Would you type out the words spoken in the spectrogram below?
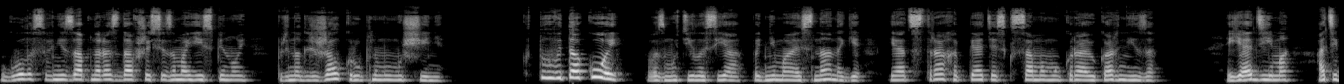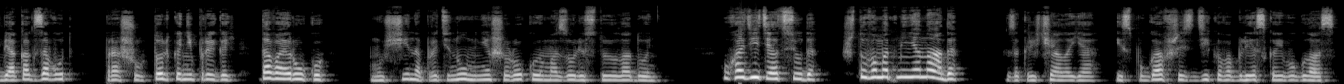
Голос, внезапно раздавшийся за моей спиной, принадлежал крупному мужчине. «Кто вы такой?» — возмутилась я, поднимаясь на ноги и от страха пятясь к самому краю карниза. «Я Дима. А тебя как зовут? Прошу, только не прыгай. Давай руку». Мужчина протянул мне широкую мозолистую ладонь. «Уходите отсюда! Что вам от меня надо?» — закричала я, испугавшись дикого блеска его глаз.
